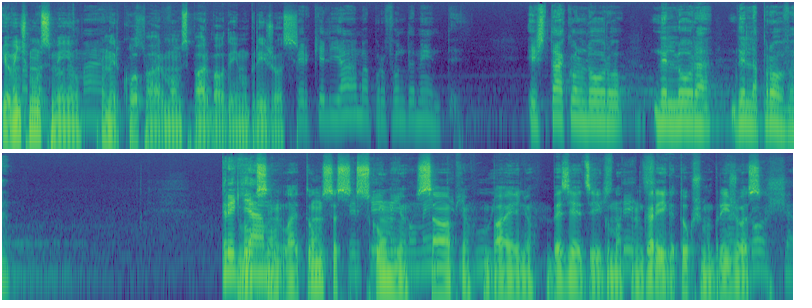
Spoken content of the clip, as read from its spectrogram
jo viņš mūs mīl un ir kopā ar mums pārbaudījumu brīžos. profondamente e con loro nell'ora della prova. Lūksim, Preghiamo lai tumsas, skumju, sāpju, baiļu, bezjēdzīguma un garīga tukšuma brīžos angoscia,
